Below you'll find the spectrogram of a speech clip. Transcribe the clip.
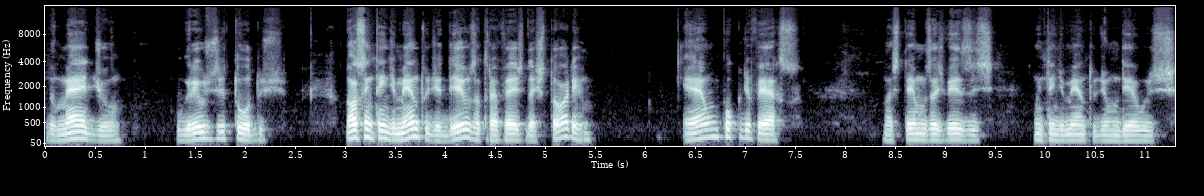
do médio, o Deus de todos. Nosso entendimento de Deus através da história é um pouco diverso. Nós temos, às vezes, o um entendimento de um Deus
